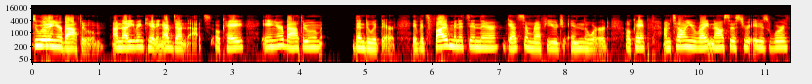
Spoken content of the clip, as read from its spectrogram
do it in your bathroom. I'm not even kidding. I've done that. Okay. In your bathroom, then do it there. If it's five minutes in there, get some refuge in the word. Okay. I'm telling you right now, sister, it is worth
